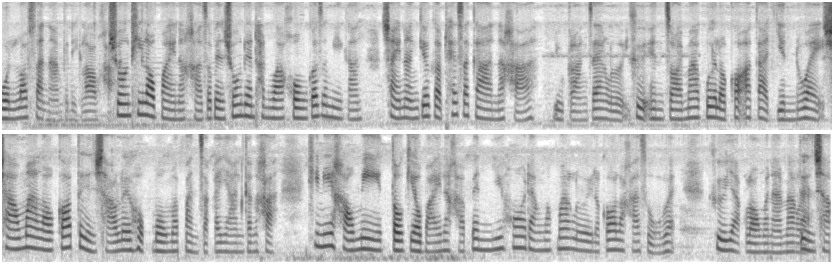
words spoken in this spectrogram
วนรอบสระน้ำกันอีกรอบค่ะ ช่วงที่เราไปนะคะ จะเป็นช่วงเดือนธันวาคมก็จะมีการฉายหนังเกี่ยวกับเทศกาลนะคะ อยู่กลางแจ้งเลย คือ enjoy มากเว้ยแล้วก็อากาศเย็นด้วย เช้ามาเราก็ตื่นเช้าเลย6โมงมาปั่นจักรยานกันค่ะ ที่นี่เขามีโตเกียวไบค์นะคะ เป็นยี่ห้อดังมากๆเลย แล้วก็ราคาสูงด้วย คืออยากลองมานานมากแล้วตื่นเช้า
